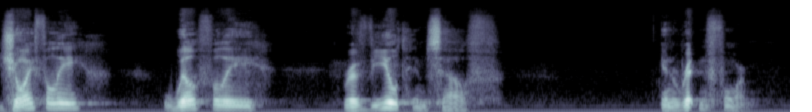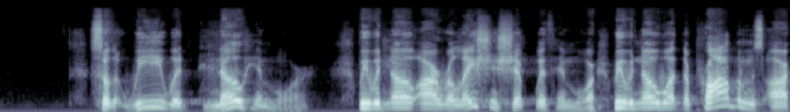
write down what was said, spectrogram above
joyfully, willfully revealed himself in written form so that we would know him more. We would know our relationship with him more. We would know what the problems are.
